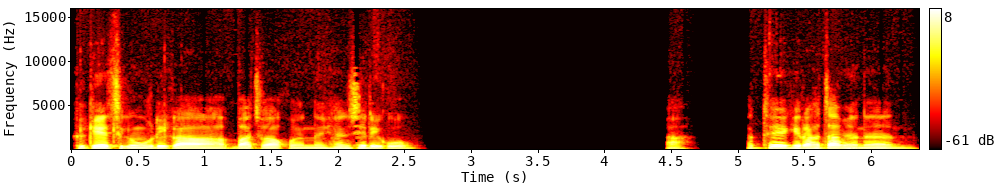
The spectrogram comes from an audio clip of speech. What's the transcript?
그게 지금 우리가 마주하고 있는 현실이고 아, 차트 얘기를 하자면은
